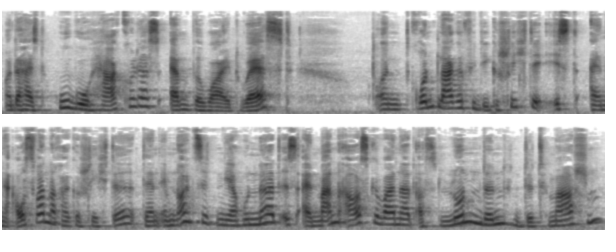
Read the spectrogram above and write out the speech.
und der heißt Hugo Hercules and the Wild West. Und Grundlage für die Geschichte ist eine Auswanderergeschichte, denn im 19. Jahrhundert ist ein Mann ausgewandert aus Lunden, Dithmarschen,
